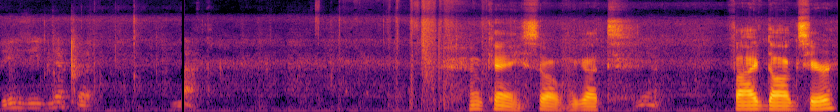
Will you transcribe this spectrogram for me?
Easy nip it. Okay, so we got five dogs here.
